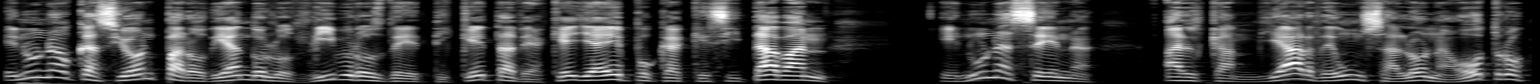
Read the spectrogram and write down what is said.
En una ocasión, parodiando los libros de etiqueta de aquella época que citaban, en una cena, al cambiar de un salón a otro,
